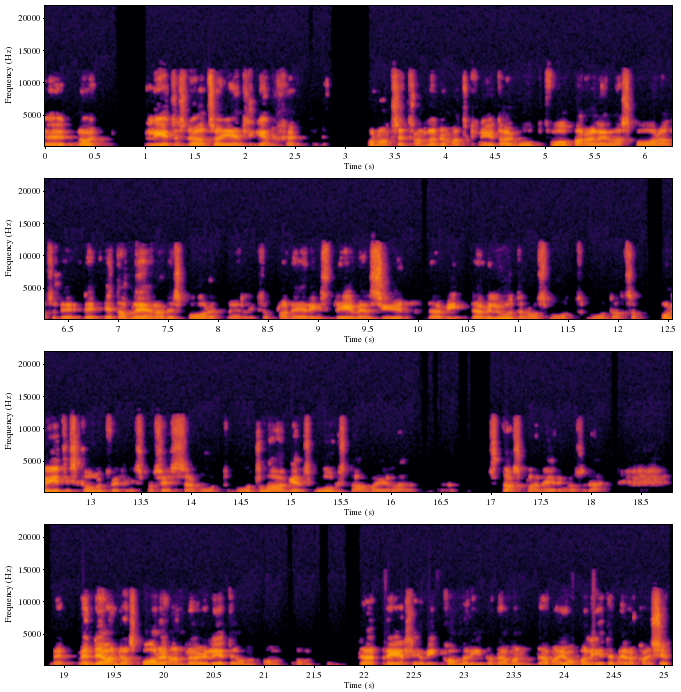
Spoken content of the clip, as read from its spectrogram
Eh, no, lite sådär alltså egentligen på något sätt handlar det om att knyta ihop två parallella spår, alltså det, det etablerade spåret med en liksom planeringsdriven syn där vi, där vi lutar oss mot, mot alltså politiska utvecklingsprocesser, mot, mot lagens bokstav vad gäller stadsplanering och sådär. Men, men det andra spåret handlar ju lite om, om, om där egentligen vi kommer in och där man, där man jobbar lite mer kanske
